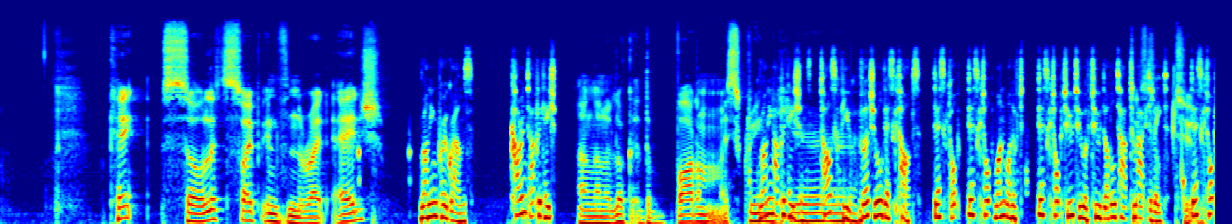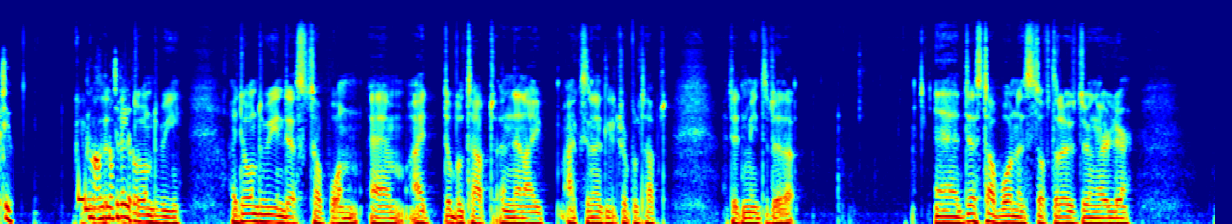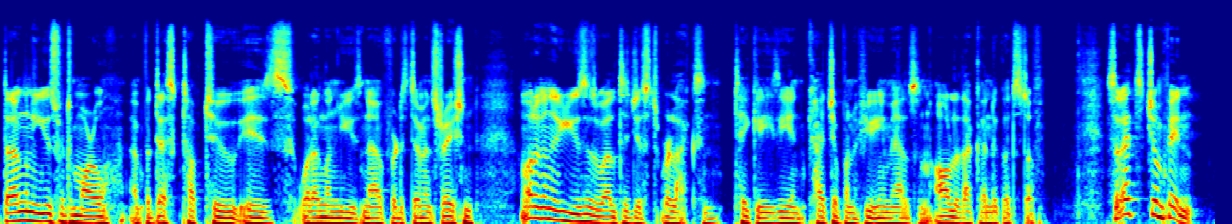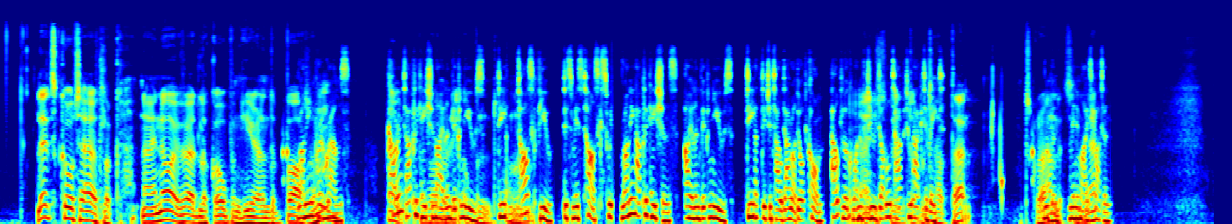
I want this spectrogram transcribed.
Okay, so let's swipe in from the right edge. Running programs. Current application. I'm going to look at the bottom of my screen. Running applications. here. Task view. Virtual desktops. Desktop. Desktop one one of. Desktop two two of two. Double tap to Desktop activate. two. Desktop two. Okay, Command not I don't want to be. I don't want to be in desktop one. Um, I double tapped and then I accidentally triple tapped. I didn't mean to do that. Uh, desktop one is stuff that I was doing earlier that I'm going to use for tomorrow. Uh, but desktop two is what I'm going to use now for this demonstration, and what I'm going to use as well to just relax and take it easy and catch up on a few emails and all of that kind of good stuff. So let's jump in. Let's go to Outlook. Now I know I've Outlook open here on the bottom. Running programs. Current Oh, application Island already News. D- task view. Dismiss tasks. with- Running applications. Island Vic News. D at digitaldara.com. Outlook one of two. Double tap to activate. that. It's grand. Ribbon. It's Minimize button.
